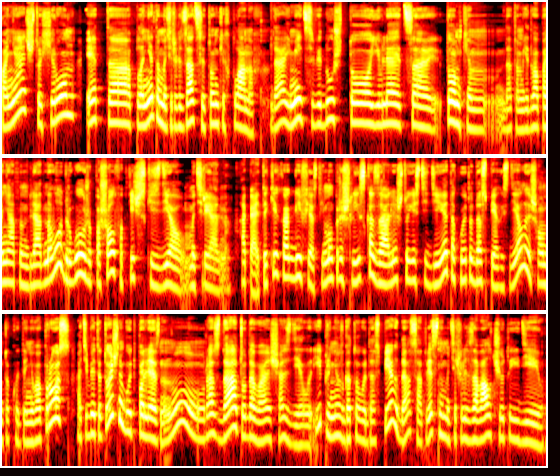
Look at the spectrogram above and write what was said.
понять, что Херон — это планета материализации тонких планов, да, имеется в виду, что является тонким, да, там, едва понятным для одного, другой уже пошел фактически сделал материально. Опять-таки, как Гефест, ему пришли и сказали, что есть идея, такой-то доспех сделаешь, а он такой, да не вопрос, а тебе это точно будет полезно? Ну, раз да, то давай, сейчас сделаю. И принес готовый доспех, да, соответственно, материализовал чью-то идею.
